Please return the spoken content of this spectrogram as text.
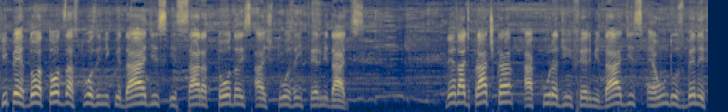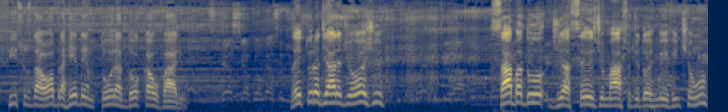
que perdoa todas as tuas iniquidades e sara todas as tuas enfermidades. Verdade prática: a cura de enfermidades é um dos benefícios da obra redentora do Calvário. Leitura diária de hoje, sábado, dia 6 de março de 2021.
